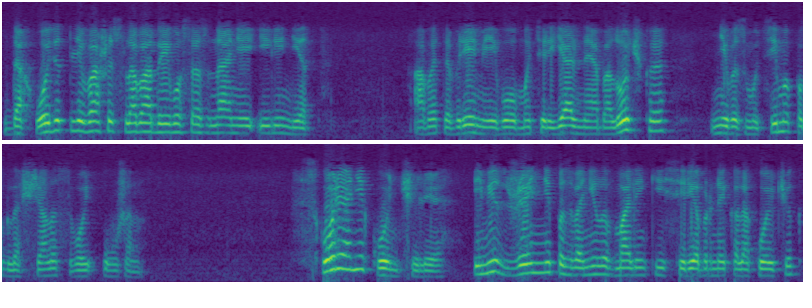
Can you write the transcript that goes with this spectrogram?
доходят ли ваши слова до его сознания или нет. А в это время его материальная оболочка невозмутимо поглощала свой ужин. Вскоре они кончили, и мисс Дженни позвонила в маленький серебряный колокольчик,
